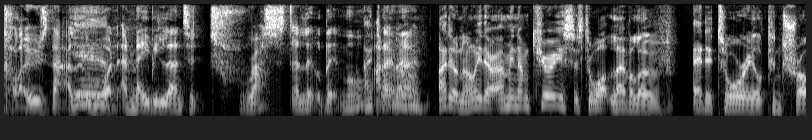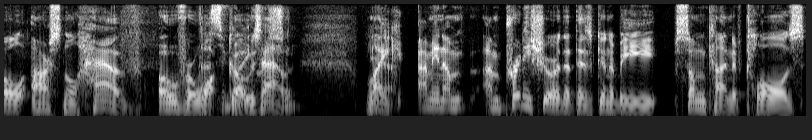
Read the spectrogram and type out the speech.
close that a little Yeah. more and, and maybe learn to trust a little bit more. I don't, know. I don't know either. I mean, I'm curious as to what level of editorial control Arsenal have over That's what goes question. out. Like, Yeah. I mean, I'm I'm pretty sure that there's going to be some kind of clause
